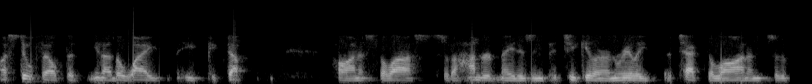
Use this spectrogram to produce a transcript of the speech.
I still felt that you know the way he picked up Highness the last sort of hundred metres in particular and really attacked the line and sort of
